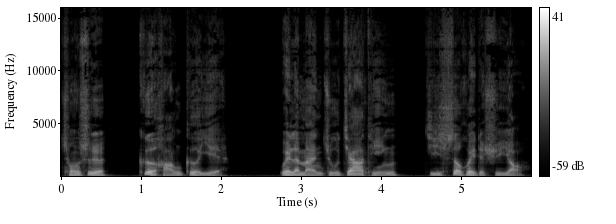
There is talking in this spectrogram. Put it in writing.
从事各行各业，为了满足家庭及社会的需要。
